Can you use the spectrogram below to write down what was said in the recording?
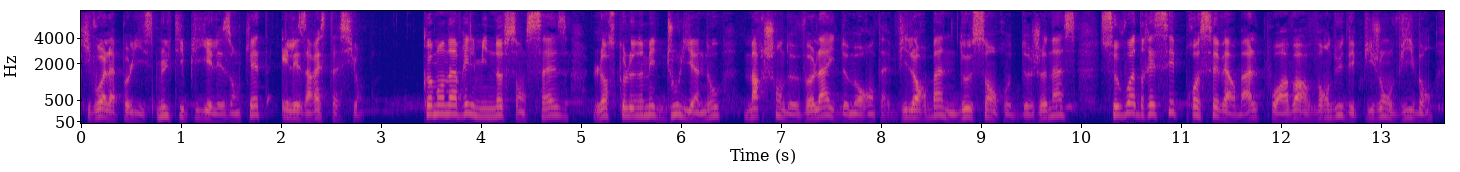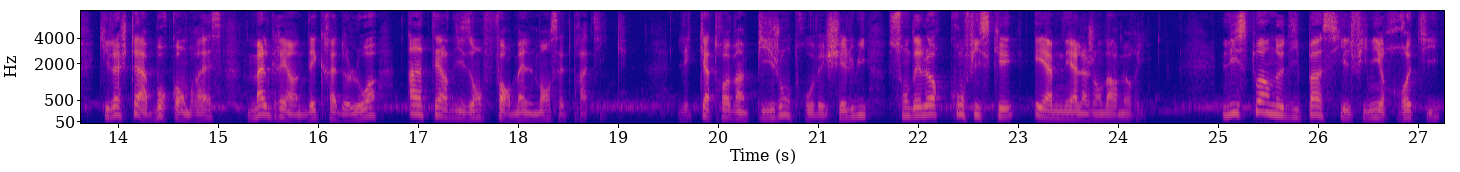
qui voit la police multiplier les enquêtes et les arrestations. Comme en avril 1916, lorsque le nommé Giuliano, marchand de volailles demeurant à Villeurbanne, 200 route de Genasse, se voit dresser procès verbal pour avoir vendu des pigeons vivants qu'il achetait à Bourg-en-Bresse, malgré un décret de loi interdisant formellement cette pratique. Les 80 pigeons trouvés chez lui sont dès lors confisqués et amenés à la gendarmerie. l'histoire ne dit pas s'ils finirent rôtis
